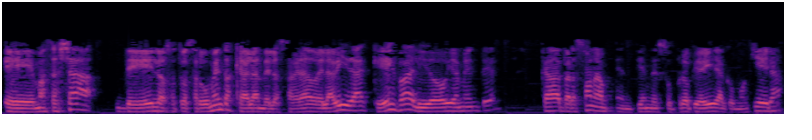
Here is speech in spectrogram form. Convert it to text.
Eh, más allá de los otros argumentos que hablan de lo sagrado de la vida, que es válido obviamente, cada persona entiende su propia vida como quiera,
